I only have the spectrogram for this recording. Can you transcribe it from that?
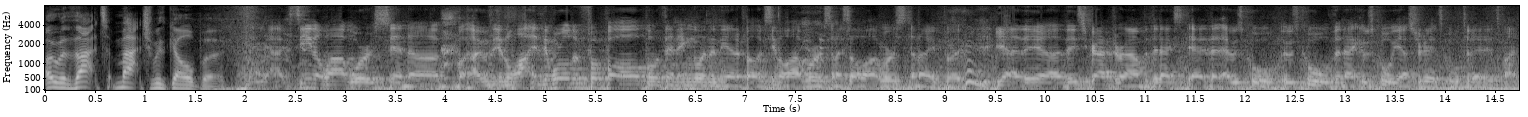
over that match with Goldberg. Yeah, I've seen a lot worse in uh, I was in a lot in the world of football, both in England and the NFL. I've seen a lot worse, and I saw a lot worse tonight. But yeah, they uh, they scrapped around, but the next that, that was cool. It was cool. The next it was cool yesterday. It's cool today. It's fine.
